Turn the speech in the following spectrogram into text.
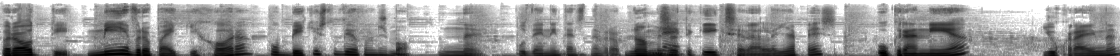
πρώτη μη ευρωπαϊκή χώρα που μπήκε στο διαγωνισμό; Ναι. Που δεν ήταν στην Ευρώπη. Νόμιζα Ναι. ότι και ήξερα, αλλά για πες. Ουκρανία, Η Ουκραίνα.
